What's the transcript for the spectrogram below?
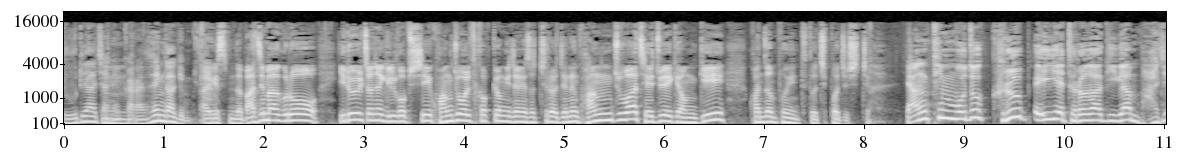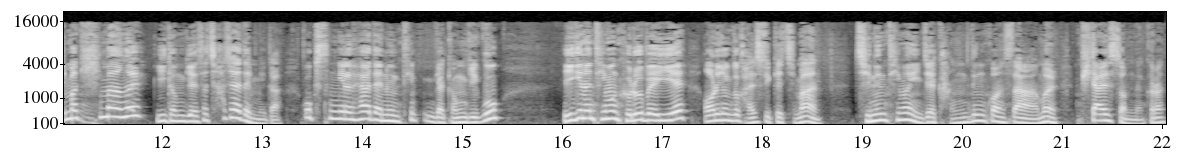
유리하지 않을까라는 생각입니다. 음. 알겠습니다. 마지막으로 일요일 저녁 7시 광주 월드컵 경기장에서 치러지는 광주와 제주의 경기 관전 포인트도 짚어주시죠. 양팀 모두 그룹 A에 들어가기 위한 마지막 희망을 이 경기에서 찾아야 됩니다. 꼭 승리를 해야 되는 팀 그러니까 경기고 이기는 팀은 그룹 A에 어느 정도 갈 수 있겠지만 지는 팀은 이제 강등권 싸움을 피할 수 없는 그런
